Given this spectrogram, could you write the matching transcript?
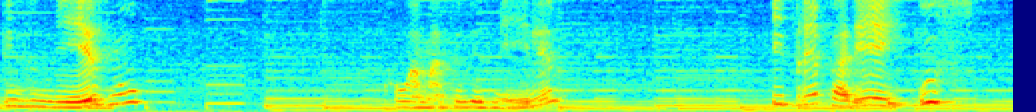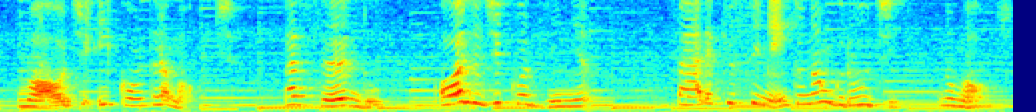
Fiz o mesmo com a massa vermelha e preparei os molde e contramolde, passando óleo de cozinha para que o cimento não grude no molde.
